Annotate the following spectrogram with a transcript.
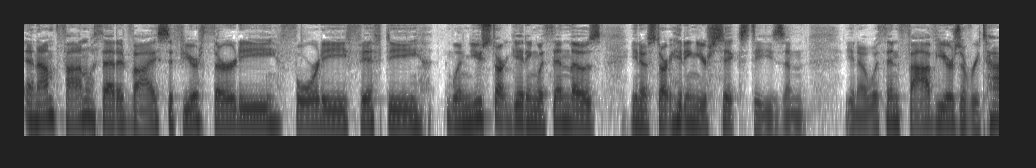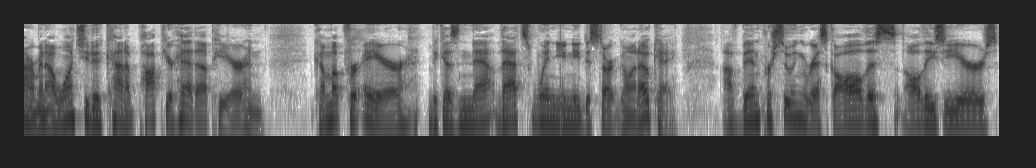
and I'm fine with that advice. If you're 30, 40, 50, when you start getting within those, you know, start hitting your 60s and, you know, within five years of retirement, I want you to kind of pop your head up here and come up for air because now that's when you need to start going, okay, I've been pursuing risk all this, all these years.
